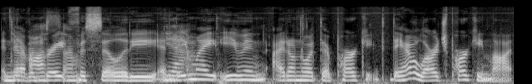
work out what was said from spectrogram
and they have a great facility and they might even I don't know what their parking they have a large parking lot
